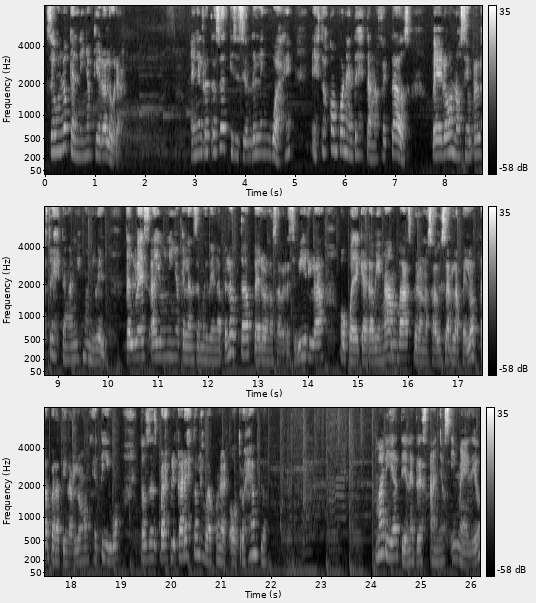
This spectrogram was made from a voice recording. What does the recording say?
según lo que el niño quiera lograr. En el retraso de adquisición del lenguaje, estos componentes están afectados, pero no siempre los tres están al mismo nivel. Tal vez hay un niño que lanza muy bien la pelota, pero no sabe recibirla, o puede que haga bien ambas, pero no sabe usar la pelota para tenerle un objetivo. Entonces, para explicar esto, les voy a poner otro ejemplo. María tiene tres años y medio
